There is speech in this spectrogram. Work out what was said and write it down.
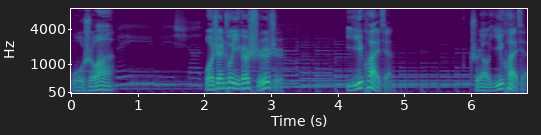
五十万。我伸出一根食指。一块钱，只要一块钱。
